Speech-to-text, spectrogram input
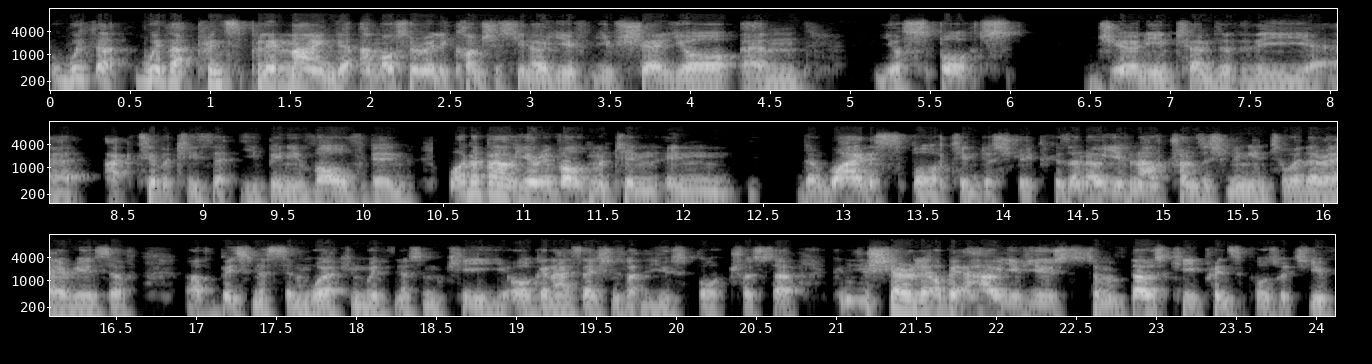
with that with that principle in mind i'm also really conscious you know you've you've shared your um your sports journey in terms of the uh, activities that you've been involved in. What about your involvement in in the wider sport industry? Because i know you're now transitioning into other areas of of business and working with you know, some key organizations like the youth sport trust. So can you just share a little bit how you've used some of those key principles which you've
